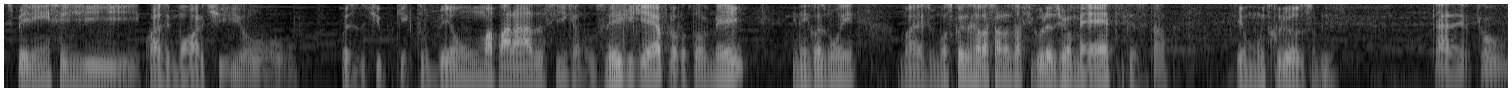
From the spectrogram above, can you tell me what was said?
experiência de quase morte ou coisa do tipo, que tu vê uma parada assim, que eu não sei o que, que é, porque eu não tomei e nem quase morri, mas umas coisas relacionadas a figuras geométricas e tal. Fiquei muito curioso sobre isso. Cara, o que eu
